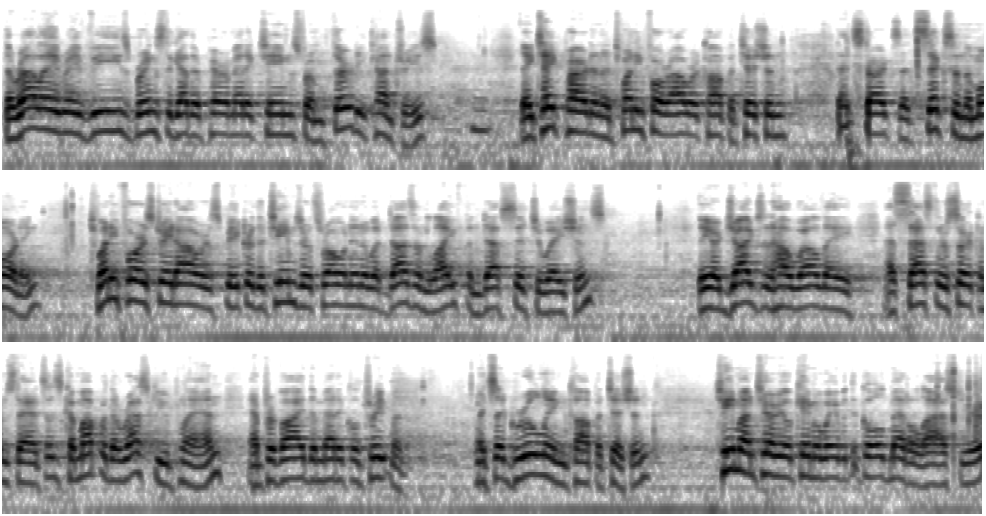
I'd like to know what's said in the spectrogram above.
The Rallye Rejvíz brings together paramedic teams from 30 countries. They take part in a 24-hour competition that starts at 6 in the morning. 24 straight hours, Speaker, the teams are thrown into a dozen life and death situations. They are judged on how well they assess their circumstances, come up with a rescue plan, and provide the medical treatment. It's a grueling competition. Team Ontario came away with the gold medal last year,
